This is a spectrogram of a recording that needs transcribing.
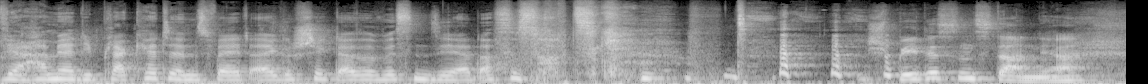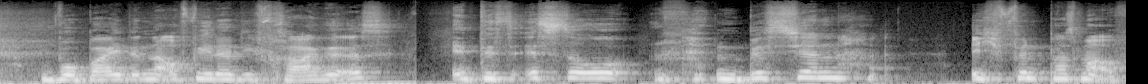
wir haben ja die Plakette ins Weltall geschickt, also wissen sie ja, dass es uns gibt. Spätestens dann, ja. Wobei dann auch wieder die Frage ist, das ist so ein bisschen, ich finde, pass mal auf,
